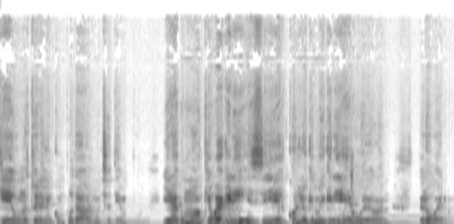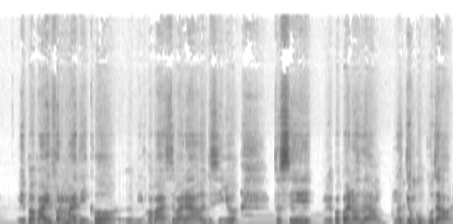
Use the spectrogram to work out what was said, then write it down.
que uno estuviera en el computador mucho tiempo. Y era como, ¿qué weá querís? Si es con lo que me crié, weón. Pero bueno, mi papá es informático, mi papá separado, qué sé yo. Entonces, mi papá nos, da, nos dio un computador.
